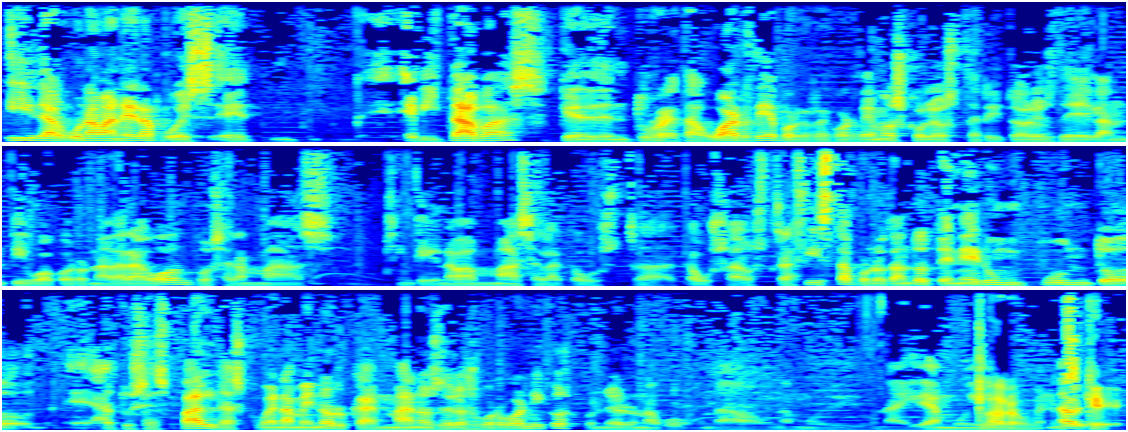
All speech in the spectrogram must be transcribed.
y de alguna manera, pues eh, evitabas que en tu retaguardia, porque recordemos que los territorios de la antigua Corona de Aragón, pues eran más, se inclinaban más a la causa, causa ostracista, por lo tanto, tener un punto eh, a tus espaldas, como era Menorca, en manos de los borbónicos, pues no era una, una, una, muy, una idea muy claro, es que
